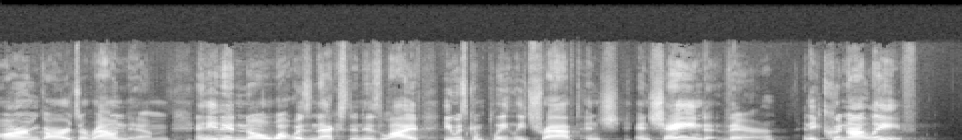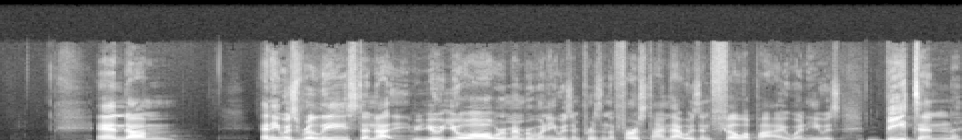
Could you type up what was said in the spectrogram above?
armed guards around him, and he didn't know what was next in his life. He was completely trapped and, and chained there, and he could not leave. And, um, and he was released. And not, you, you all remember when he was in prison the first time. That was in Philippi when he was beaten.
